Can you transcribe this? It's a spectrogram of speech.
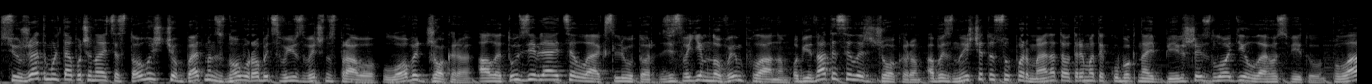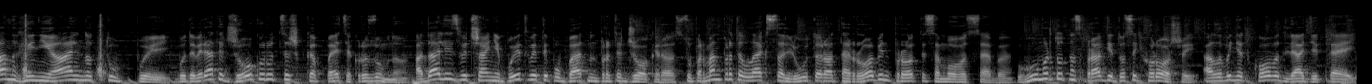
Сюжет мульта починається з того, що Бетмен знову робить свою звичну справу ловить Джокера. Але тут з'являється Лекс Лютор зі своїм новим планом об'єднати сили з Джокером, аби знищити супермена та отримати кубок найбільший злодій Лего світу. План геніально тупий, бо довіряти Джокеру це ж капець як розумно. А далі звичайні битви, типу Бетмен проти Джокера, Супермен проти Лекса Лютора та Робін проти самого себе. Гумор тут насправді досить хороший, але винятково для дітей.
